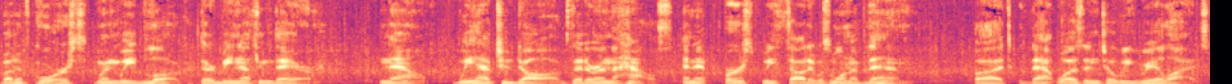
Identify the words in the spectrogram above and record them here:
But of course, when we'd look, there'd be nothing there. Now, we have two dogs that are in the house, and at first we thought it was one of them. But that was until we realized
